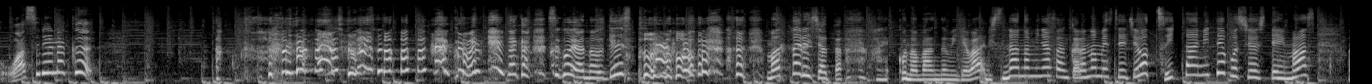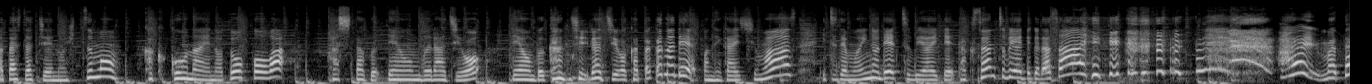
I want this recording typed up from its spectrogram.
お忘れなく なんかすごいあのゲストの まったりしちゃった、はい、この番組ではリスナーの皆さんからのメッセージをツイッターにて募集しています。私たちへの質問各コーナーへの投稿はハッシュタグ電音部ラジオ電音部漢字ラジオカタカナでお願いします。いつでもいいのでつぶやいてたくさんつぶやいてください。はい。また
